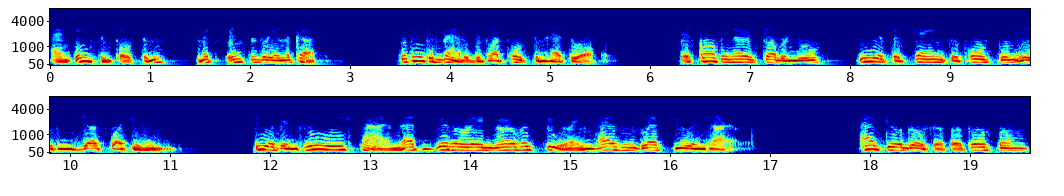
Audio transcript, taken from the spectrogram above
and Instant Postum, mixed instantly in the cup. So take advantage of what Postum has to offer. If coffee nerves trouble you, see if the change to Postum isn't just what you need. See if in two weeks' time that jittery, nervous feeling hasn't left you entirely. Ask your grocer for Postum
